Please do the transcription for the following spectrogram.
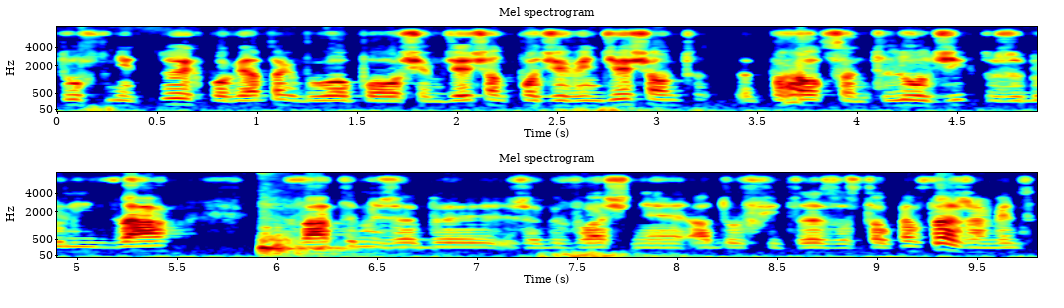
Tu w niektórych powiatach było po 80, po 90% ludzi, którzy byli za, za tym, żeby, żeby właśnie Adolf Hitler został kanclerzem, więc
